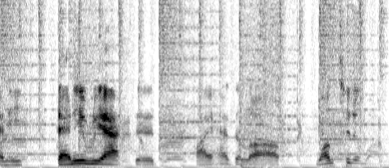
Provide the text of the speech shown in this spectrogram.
Danny. Danny reacted. I had the laugh. Once in a while.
